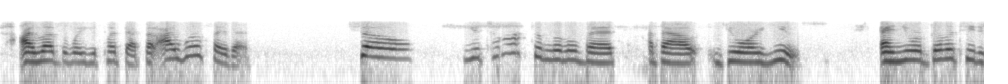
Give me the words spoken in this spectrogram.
I love the way you put that. But I will say this. So, you talked a little bit about your use and your ability to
